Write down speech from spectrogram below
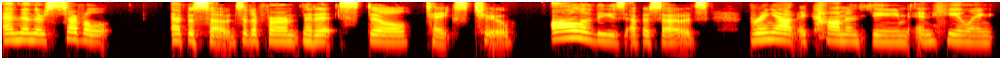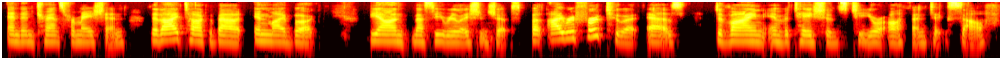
And then there's several episodes that affirm that it still takes two. All of these episodes bring out a common theme in healing and in transformation that I talk about in my book, Beyond Messy Relationships. But I refer to it as divine invitations to your authentic self.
